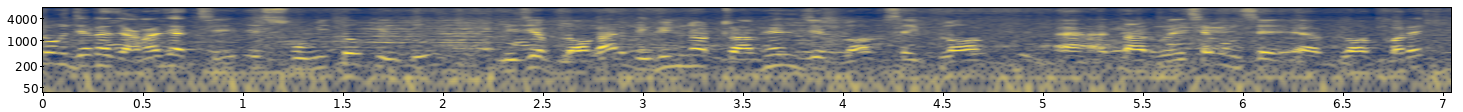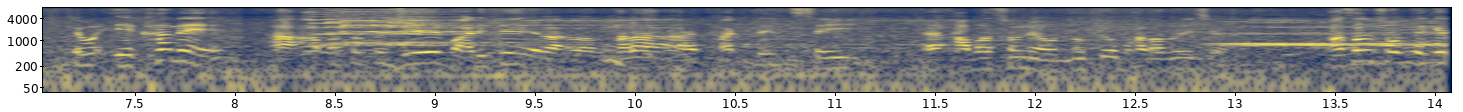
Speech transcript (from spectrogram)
এবং যেটা জানা যাচ্ছে যে সমিতও কিন্তু নিজে ব্লগার বিভিন্ন ট্রাভেল যে ব্লগ সেই ব্লগ তার রয়েছে এবং সে ব্লগ করে। এবং এখানে আপাতত যে বাড়িতে ভাড়া থাকতেন সেই আবাসনে অন্য কেউ ভাড়া রয়েছে। আসানসোল থেকে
